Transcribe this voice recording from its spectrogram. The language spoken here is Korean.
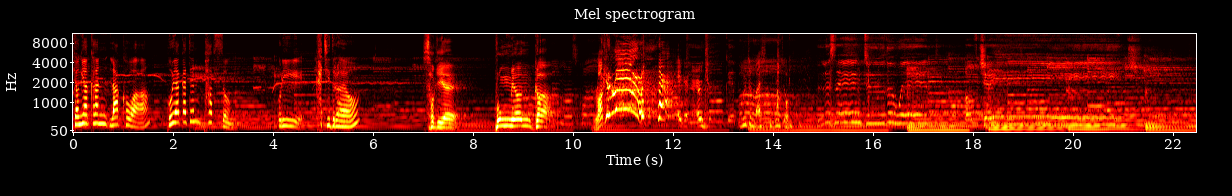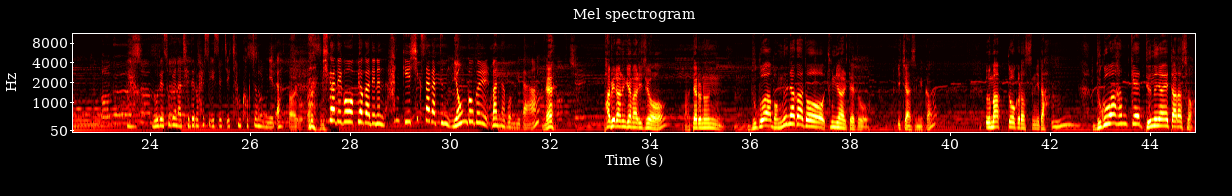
병약한 락커와 보약 같은 팝송 우리 같이 들어요. 서기의 복면가 락앤롤 물좀 마시고 물 좀. 노래 소개나 제대로 할 수 있을지 참 걱정입니다. 아이고 피가 되고 뼈가 되는 한 끼 식사 같은 명곡을 만나봅니다. 네 밥이라는 게 말이죠 아, 때로는 누구와 먹느냐가 더 중요할 때도 있지 않습니까 음악도 그렇습니다 음, 누구와 함께 듣느냐에 따라서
